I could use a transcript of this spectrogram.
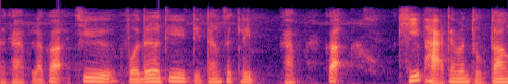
นะครับ แล้วก็ชื่อโฟลเดอร์ที่ติดตั้งสคริปต์ครับ ก็คีย์ผ่าให้มันถูกต้อง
